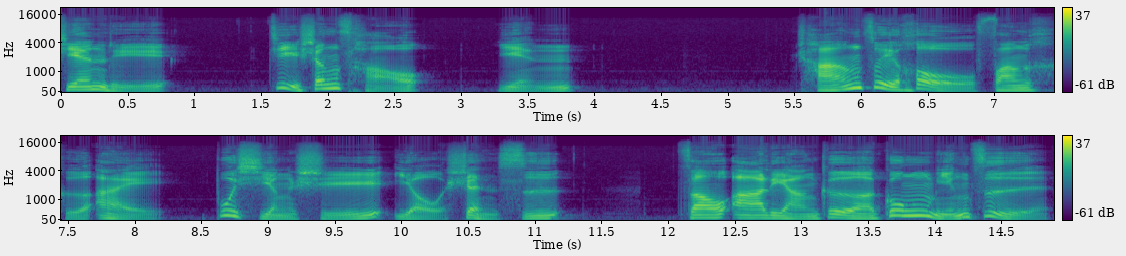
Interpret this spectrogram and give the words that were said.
仙侣，寄生草，引。长醉后方何爱？不醒时有甚思？遭阿两个功名字，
